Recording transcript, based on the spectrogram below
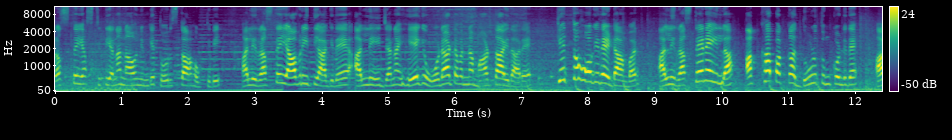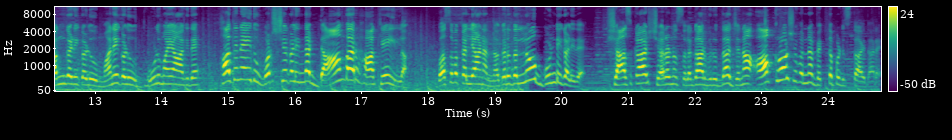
ರಸ್ತೆಯ ಸ್ಥಿತಿಯನ್ನ ನಾವು ನಿಮಗೆ ತೋರಿಸ್ತಾ ಹೋಗ್ತೀವಿ. ಅಲ್ಲಿ ರಸ್ತೆ ಯಾವ ರೀತಿ ಆಗಿದೆ, ಅಲ್ಲಿ ಜನ ಹೇಗೆ ಓಡಾಟವನ್ನ ಮಾಡ್ತಾ ಇದ್ದಾರೆ, ಕಿತ್ತು ಹೋಗಿದೆ ಡಾಂಬರ್, ಅಲ್ಲಿ ರಸ್ತೆನೇ ಇಲ್ಲ, ಅಕ್ಕಪಕ್ಕ ಧೂಳು ತುಂಬಿಕೊಂಡಿದೆ, ಅಂಗಡಿಗಳು, ಮನೆಗಳು ಧೂಳುಮಯ ಆಗಿದೆ, ಹದಿನೈದು ವರ್ಷಗಳಿಂದ ಡಾಂಬರ್ ಹಾಕೇ ಇಲ್ಲ. ಬಸವ ಕಲ್ಯಾಣ ನಗರದಲ್ಲೂ ಗುಂಡಿಗಳಿದೆ. ಶಾಸಕ ಶರಣು ಸಲಗಾರ್ ವಿರುದ್ಧ ಜನ ಆಕ್ರೋಶವನ್ನ ವ್ಯಕ್ತಪಡಿಸ್ತಾ ಇದ್ದಾರೆ.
